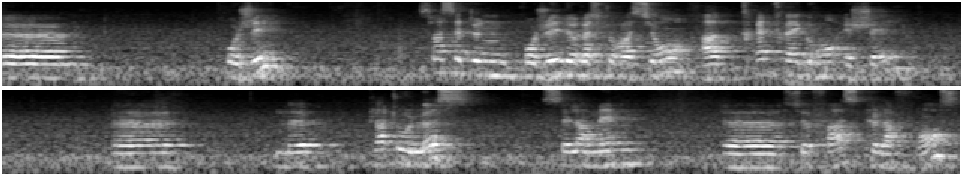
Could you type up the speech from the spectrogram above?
euh, projets. Ça, c'est un projet de restauration à très très grande échelle. Euh, le plateau Leuss, c'est la même euh, surface que la France.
